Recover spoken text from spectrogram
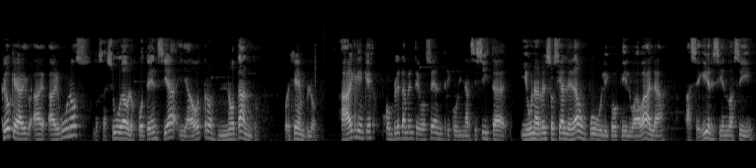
creo que a, algunos los ayuda o los potencia y a otros no tanto. Por ejemplo, a alguien que es completamente egocéntrico y narcisista y una red social le da un público que lo avala a seguir siendo así,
